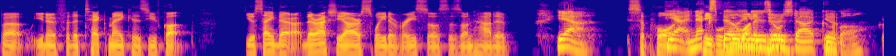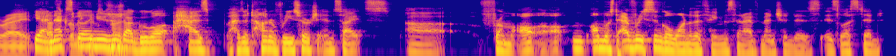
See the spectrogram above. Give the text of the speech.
But you know for the tech makers you've got you're saying there there actually are a suite of resources on how to yeah. support yeah next billion users dot google. Yeah, great. Yeah That's next really billion users dot google has has a ton of research insights uh, from all, almost every single one of the things that I've mentioned is is listed.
